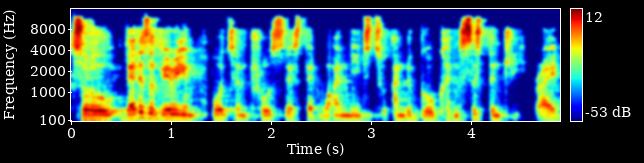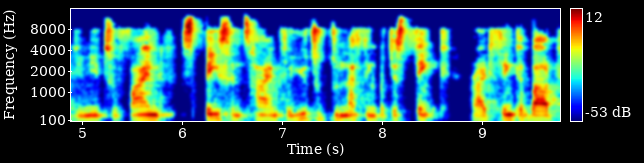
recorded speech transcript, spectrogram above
so mm. that is a very important process that one needs to undergo consistently, right? You need to find space and time for you to do nothing but just think, right? Think about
